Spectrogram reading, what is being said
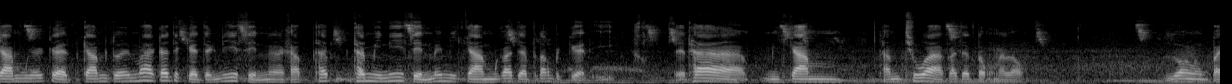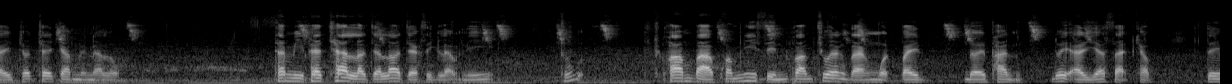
กรรมก็เกิดกรรมโดยมากก็จะเกิดจากหนี้สินนะครับ ถ้าถ้ามีหนี้สินไม่มีกรรมก็จะต้องไปเกิดอีก แต่ถ้ามีกรรมทำชั่วก็จะตกนรกล่วงลงไปชดใช้กรรมในนรก ถ้ามีแพชชั่นเราจะรอดจากสิ่งเหล่านี้ ทุกความบาปความหนี้สินความชั่วต่างๆ หมดไปโดยพันด้วยอริยสัจครับด้วย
